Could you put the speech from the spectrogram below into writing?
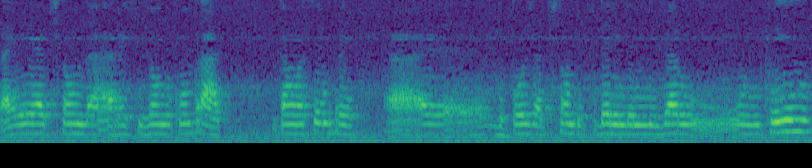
Aí é a questão da rescisão do contrato. Então há sempre ah, depois a questão de poder indemnizar o, o inquilino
